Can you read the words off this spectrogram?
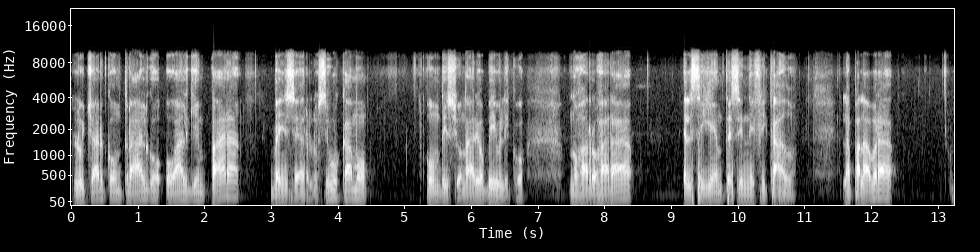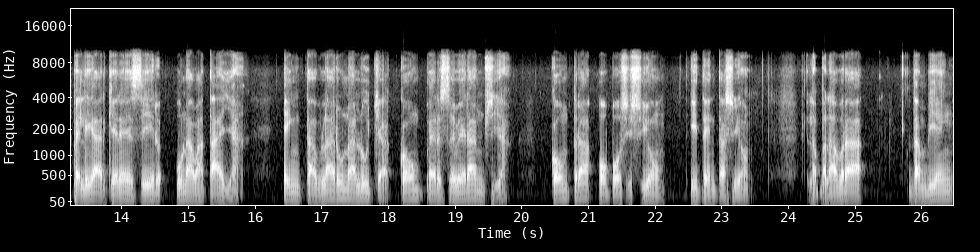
Luchar contra algo o alguien para vencerlo. Si buscamos un diccionario bíblico, nos arrojará el siguiente significado. La palabra pelear quiere decir una batalla, entablar una lucha con perseverancia contra oposición y tentación. La palabra también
